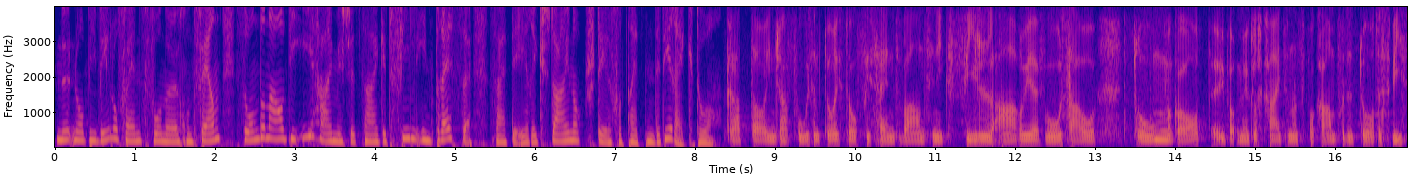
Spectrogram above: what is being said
nicht nur bei Velofans von nahe und fern, sondern auch die Einheimischen zeigen viel Interesse, sagt Erik Steiner, stellvertretender Direktor. Gerade hier in Schaffhausen im Tourist Office haben wahnsinnig viele Anrufe, wo es auch darum geht, über die Möglichkeiten und das Programm der Tour de Suisse.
